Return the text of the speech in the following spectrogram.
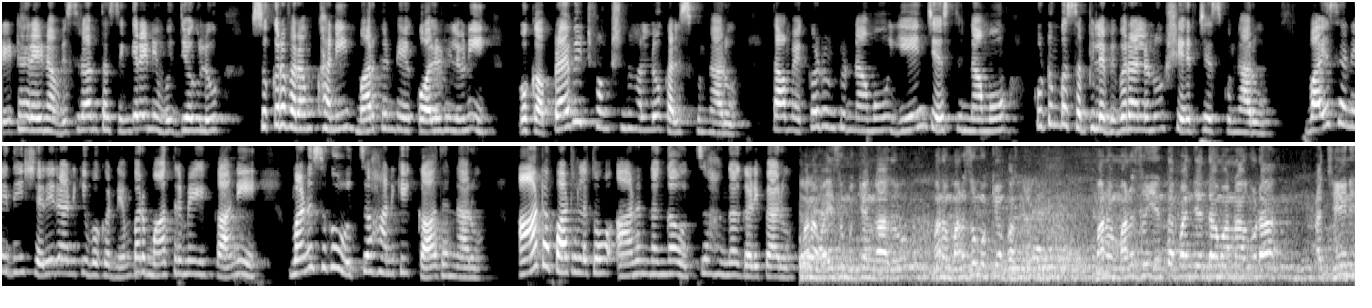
రిటైర్ అయిన విశ్రాంత సింగరేణి ఉద్యోగులు శుక్రవారం ఖని మార్కండేయ కాలనీలోని ఒక ప్రైవేట్ ఫంక్షన్ హాల్లో కలుసుకున్నారు. తాము ఎక్కడుంటున్నామో ఏం చేస్తున్నామో కుటుంబ సభ్యుల వివరాలను షేర్ చేసుకున్నారు. వయసు అనేది శరీరానికి ఒక నెంబర్ మాత్రమే కానీ మనసుకు ఉత్సాహానికి కాదన్నారు. ఆట పాటలతో ఆనందంగా ఉత్సాహంగా గడిపారు. మన వయసు ముఖ్యం కాదు మన మనసు ముఖ్యం ఫస్ట్. మన మనసు ఎంత పని చేద్దామన్నా కూడా అది చేయని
